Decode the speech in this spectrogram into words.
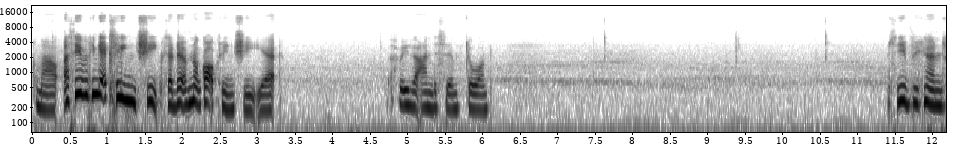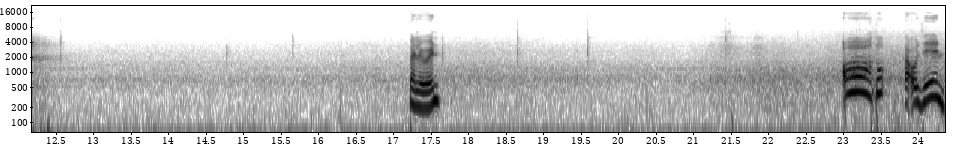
Come out. Let's see if we can get a clean sheet because I've not got a clean sheet yet. Who's that Anderson? Go on. See if we can. Bellerin. Oh, I thought that was in.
